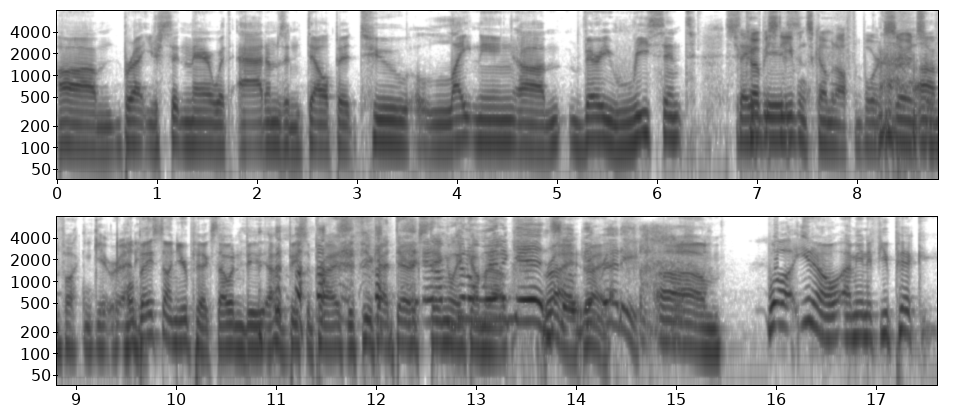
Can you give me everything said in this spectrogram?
Um, Brett, you're sitting there with Adams and Delpit, two lightning, um, very recent Kobe safeties. Stevens coming off the board soon, so fucking get ready. Well, based on your picks, I wouldn't be. I would be surprised if you got Derek Stingley coming win up again, so Right, get right. ready. Um, well, you know, I mean, if you pick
